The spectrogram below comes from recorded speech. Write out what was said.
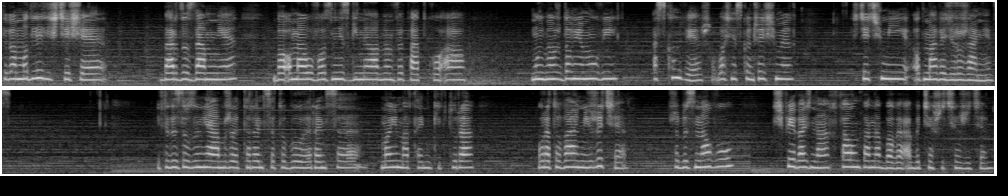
chyba modliliście się bardzo za mnie, bo o mały woz nie zginęłabym w wypadku. A mój mąż do mnie mówi, a skąd wiesz? Właśnie skończyliśmy z dziećmi odmawiać różaniec. I wtedy zrozumiałam, że te ręce to były ręce mojej mateńki, która uratowała mi życie, żeby znowu śpiewać na chwałę Pana Boga, aby cieszyć się życiem.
